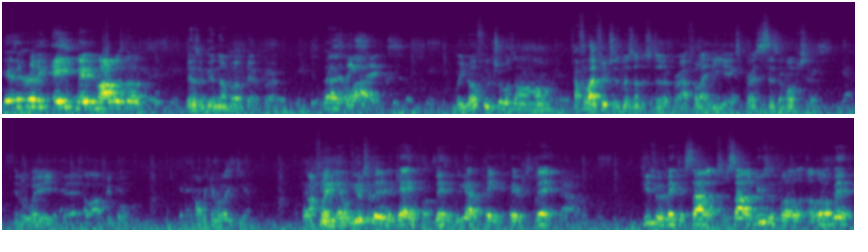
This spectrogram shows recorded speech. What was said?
Is it really eight baby mamas though? There's a good number up there, bro. That's At a lot. six. But you know, Future was um. I feel like Future's misunderstood, bro. I feel like he expresses his emotions in a way that a lot of people probably can relate to. I And, feel like and Future good. been in the game for a minute. We gotta pay pay respect now. Future was making solid some solid music for a, a little bit.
